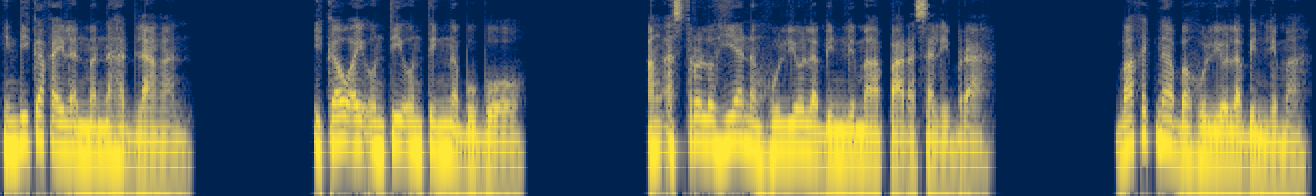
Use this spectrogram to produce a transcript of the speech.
hindi ka kailanman nahadlangan. Ikaw ay unti-unting nabubuo. Ang astrolohiya ng Hulyo 15 para sa Libra. Bakit nga ba Hulyo 15?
